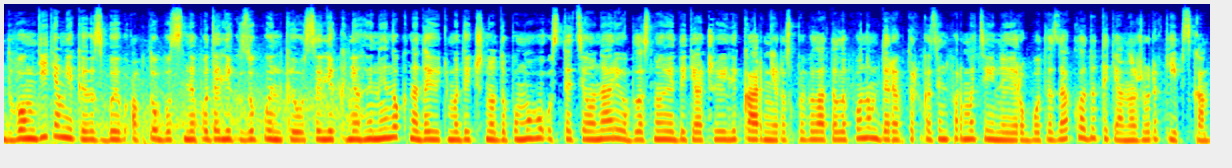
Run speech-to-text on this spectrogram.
Двом дітям, яких збив автобус неподалік зупинки у селі Княгининок, надають медичну допомогу у стаціонарі обласної дитячої лікарні, розповіла телефоном директорка з інформаційної роботи закладу Тетяна Жураківська.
